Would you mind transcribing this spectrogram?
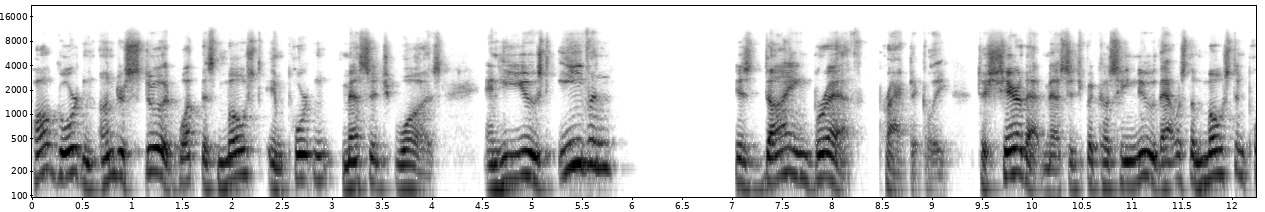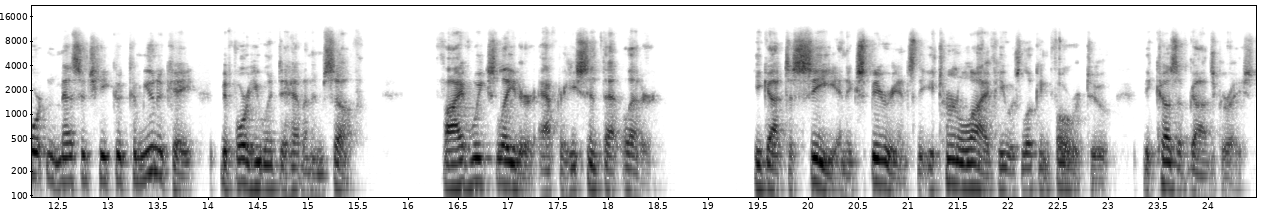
Paul Gordon understood what this most important message was, and he used even his dying breath practically to share that message because he knew that was the most important message he could communicate before he went to heaven himself. Five weeks later, after he sent that letter, he got to see and experience the eternal life he was looking forward to because of God's grace.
